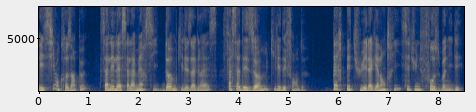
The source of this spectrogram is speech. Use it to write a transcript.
et si on creuse un peu, ça les laisse à la merci d'hommes qui les agressent face à des hommes qui les défendent. Perpétuer la galanterie, c'est une fausse bonne idée.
